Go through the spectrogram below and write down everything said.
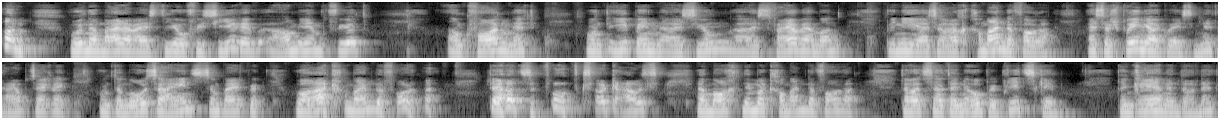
an, wo normalerweise die Offiziere haben ihn geführt und gefahren, nicht? Und ich bin als Jung, als Feuerwehrmann, bin ich also auch Kommandofahrer, also Springer gewesen, nicht hauptsächlich. Und der Moser Heinz zum Beispiel war auch Kommandofahrer. Der hat sofort gesagt, aus, er macht nicht mehr Kommandofahrer. Da hat es noch den Opel Blitz gegeben, den grünen da, nicht?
